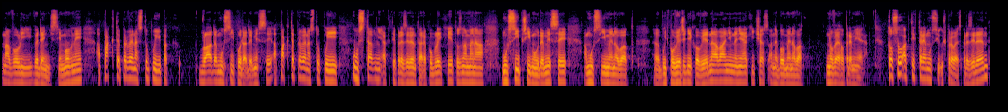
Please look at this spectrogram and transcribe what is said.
navolí vedení sněmovny a pak teprve nastupují, pak vláda musí podat demisi a pak teprve nastupují ústavní akty prezidenta republiky, to znamená, musí přijmout demisi a musí jmenovat eh, buď pověřit někoho vyjednáváním na nějaký čas, anebo jmenovat nového premiéra. To jsou akty, které musí už provést prezident,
